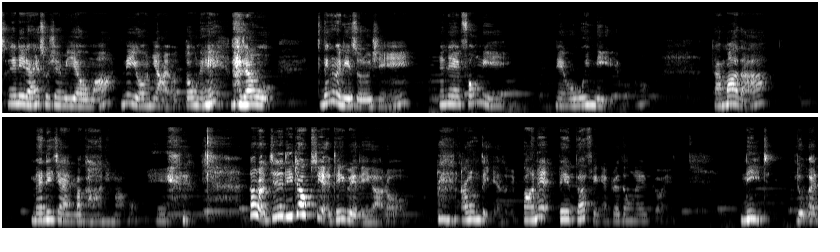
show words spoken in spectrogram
စနေနေ့တိုင်း social media ပေါ်မှာနေ့ရောညရောတုံးတယ်ဒါကြောင့်မို့တနင်္ဂနွေနေ့ဆိုလို့ရှိရင်နည်းနည်းဖုန်းကြီးနဲ့ဝေးနေတယ်ပေါ့နော်ဒါမှသာ manager မကားနေမှာပေါ့အဲ့တော့ digital detox ရဲ့အဓိပ္ပာယ်တွေကတော့အားလုံးသိရဆိုရင်ဘာနဲ့ဘယ် buff တွေနဲ့တွဲသုံးလဲပြောရင် need လိုအပ်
